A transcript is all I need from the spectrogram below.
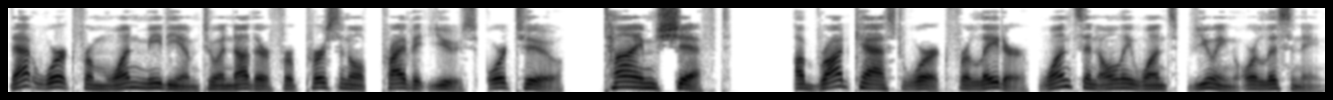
that work from one medium to another for personal, private use, or to time shift a broadcast work for later, once and only once, viewing or listening.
